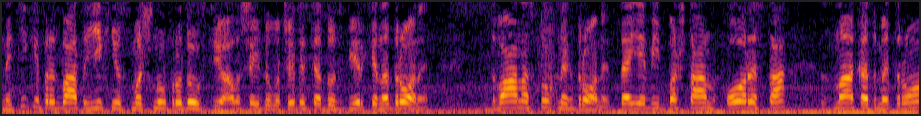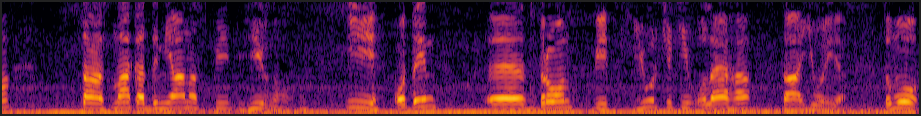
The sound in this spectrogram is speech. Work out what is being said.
не тільки придбати їхню смачну продукцію, але ще й долучитися до збірки на дрони. Два наступних дрони це є від Баштан Ореста, знака Дмитро та знака Дем'яна з-під гірного. І один е, дрон від Юрчиків Олега та Юрія. Тому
